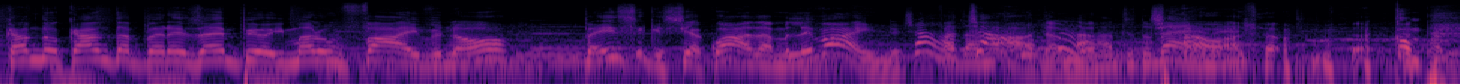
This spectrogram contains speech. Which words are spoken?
quando canta per esempio i Maroon 5, no? Pensi che sia qua Adam Levine. Ciao, Adam, ciao Adam. va? Tutto ciao bene? Adam. Company.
